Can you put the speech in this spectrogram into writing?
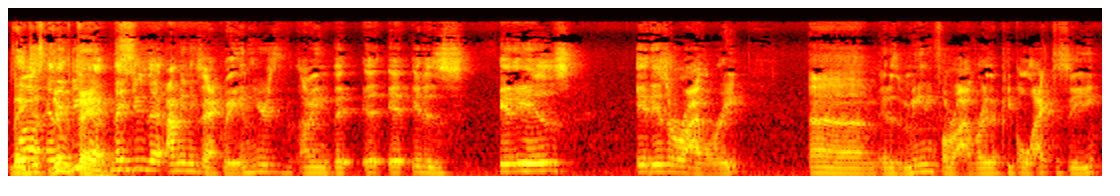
They Well, just do, they things. That, they do that. I mean, exactly. And here's, I mean, it, it, it is, it is, it is a rivalry. Um, it is a meaningful rivalry that people like to see.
